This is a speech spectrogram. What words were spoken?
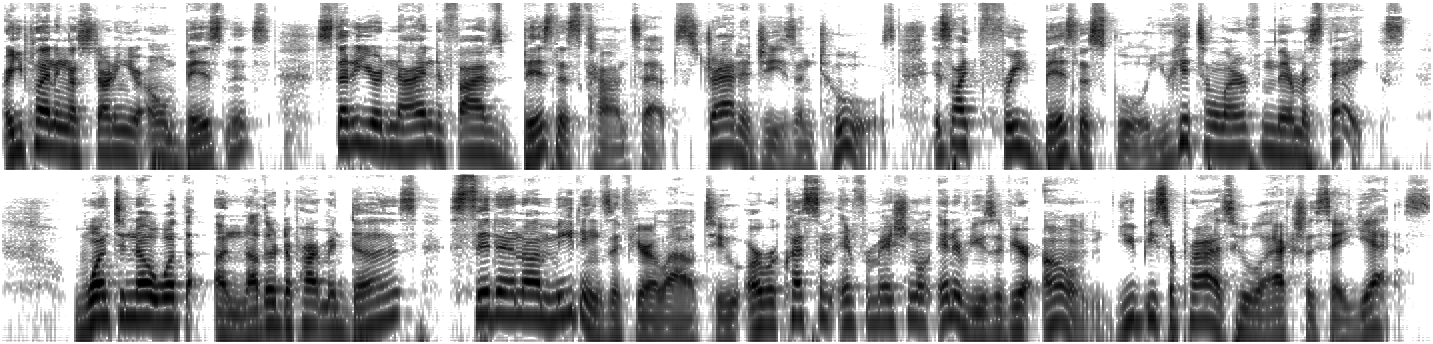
Are you planning on starting your own business? Study your 9 to 5's business concepts, strategies, and tools. It's like free business school. You get to learn from their mistakes. Want to know what the, another department does? Sit in on meetings if you're allowed to, or request some informational interviews of your own. You'd be surprised who will actually say yes.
